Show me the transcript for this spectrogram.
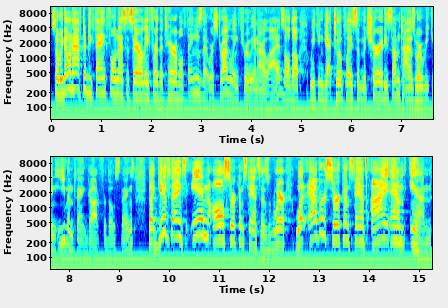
So we don't have to be thankful necessarily for the terrible things that we're struggling through in our lives, although we can get to a place of maturity sometimes where we can even thank God for those things. But give thanks in all circumstances, where whatever circumstance I am in,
